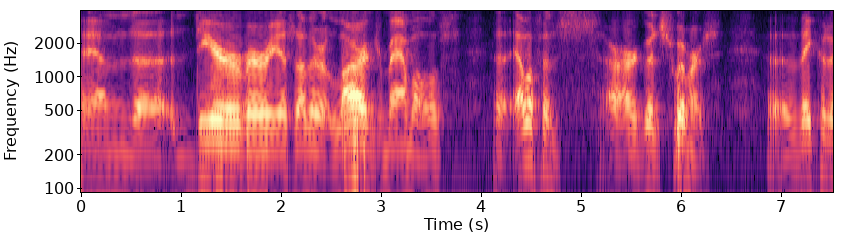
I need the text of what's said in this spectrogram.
and uh, deer, various other large mammals. Uh, elephants are, good swimmers. Uh, they could have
